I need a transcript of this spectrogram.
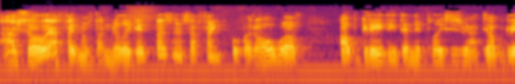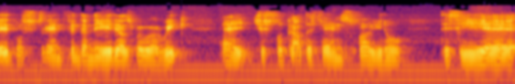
Absolutely. I think we've done really good business. I think overall we've upgraded in the places we had to upgrade. We've strengthened in the areas where we were weak. Uh, just look at defence for, you know, to see uh,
